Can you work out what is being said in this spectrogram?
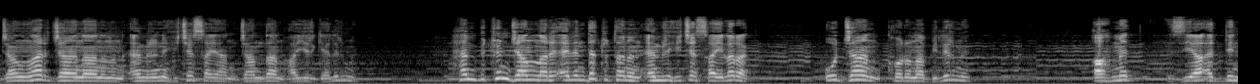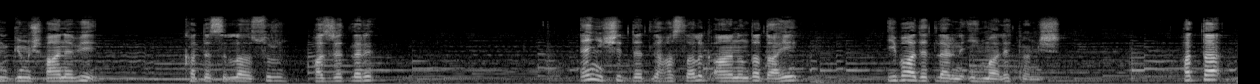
Canlar cananının emrini hiçe sayan candan hayır gelir mi? Hem bütün canları elinde tutanın emri hiçe sayılarak o can korunabilir mi? Ahmet Ziyaeddin Gümüşhanevi Kaddesallahu Sur Hazretleri en şiddetli hastalık anında dahi ibadetlerini ihmal etmemiş. Hatta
